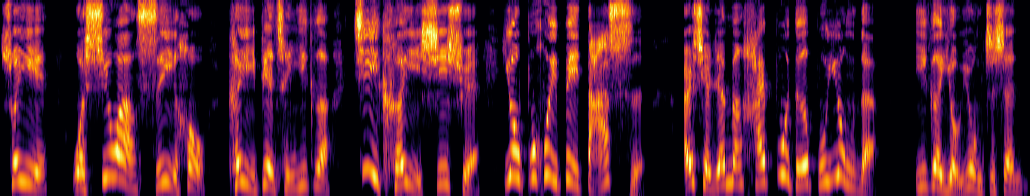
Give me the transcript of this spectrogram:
所以我希望死以后可以变成一个既可以吸血又不会被打死，而且人们还不得不用的一个有用之身。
